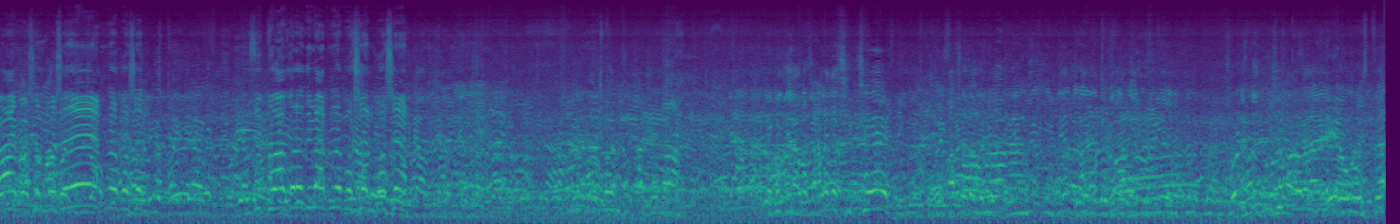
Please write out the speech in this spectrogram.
ভাই বসেন বসেন আপনারা বসেন। দোয়া করে দিবে আপনারা বসেন বসেন। অবস্থা।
